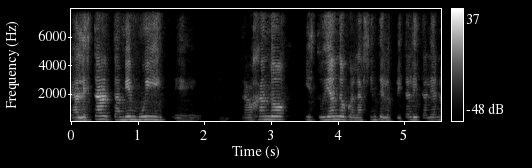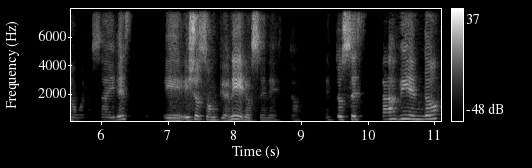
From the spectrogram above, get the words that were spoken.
al estar también muy eh, trabajando y estudiando con la gente del Hospital Italiano de Buenos Aires, ellos son pioneros en esto. Entonces vas viendo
